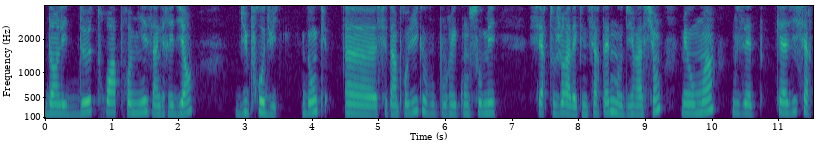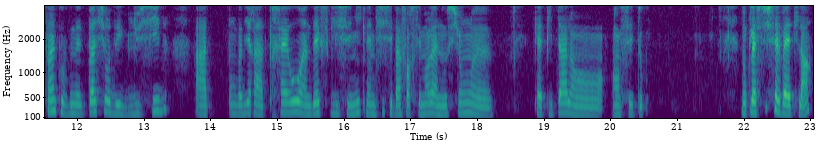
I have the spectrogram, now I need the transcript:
dans les deux, trois premiers ingrédients du produit. Donc, euh, c'est un produit que vous pourrez consommer, certes toujours avec une certaine modération, mais au moins vous êtes quasi certain que vous n'êtes pas sur des glucides à, on va dire, à très haut index glycémique, même si c'est pas forcément la notion euh, capitale en, en céto. Donc l'astuce, elle va être là.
